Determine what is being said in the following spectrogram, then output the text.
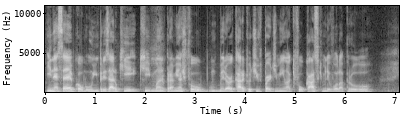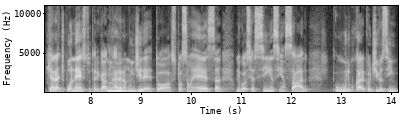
E nessa época, o, o empresário que, que, mano, pra mim acho que foi o melhor cara que eu tive perto de mim lá, que foi o Cássio, que me levou lá pro. Que era, tipo, honesto, tá ligado? O cara Uhum. era muito direto, ó, a situação é essa, o negócio é assim, assim, assado. O único cara que eu tive, assim,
